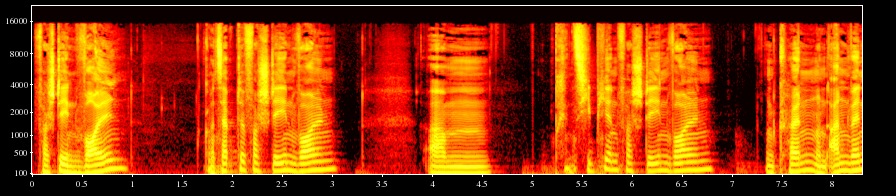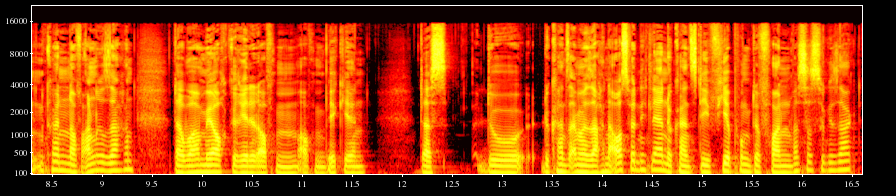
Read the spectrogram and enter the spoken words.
verstehen wollen, Konzepte verstehen wollen, ähm, Prinzipien verstehen wollen und können und anwenden können auf andere Sachen. Darüber haben wir auch geredet auf dem, auf dem Weg hierhin. Dass du, du kannst einmal Sachen auswendig lernen, du kannst die vier Punkte von, was hast du gesagt?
